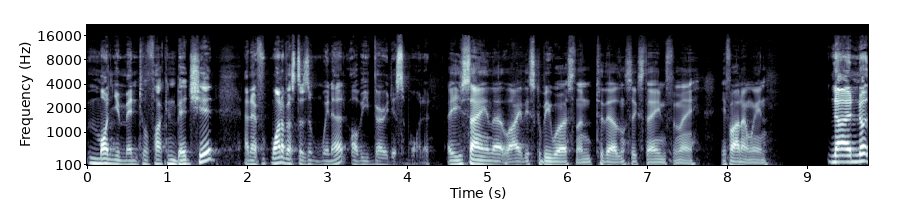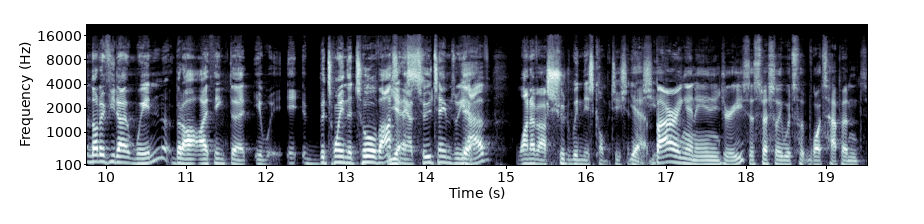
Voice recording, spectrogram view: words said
monumental fucking bed shit. And if one of us doesn't win it, I'll be very disappointed. Are you saying that like this could be worse than 2016 for me if I don't win? No, not, not if you don't win, but I, I think that it, it, between the two of us and our two teams we Yeah. have, one of us should win this competition Yeah, this year. barring any injuries, especially with what's happened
